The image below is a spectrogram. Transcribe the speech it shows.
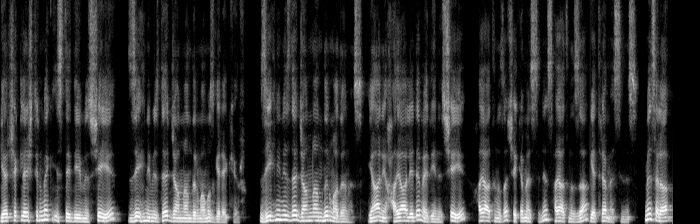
gerçekleştirmek istediğimiz şeyi zihnimizde canlandırmamız gerekiyor. Zihninizde canlandırmadığınız yani hayal edemediğiniz şeyi hayatınıza çekemezsiniz, hayatınıza getiremezsiniz. Mesela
